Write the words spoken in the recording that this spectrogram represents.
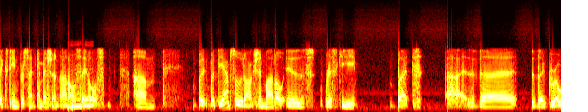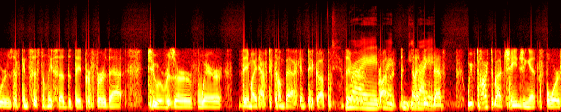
sixteen percent commission on all sales. Um, but but the absolute auction model is risky, but uh, the the growers have consistently said that they'd prefer that to a reserve where they might have to come back and pick up their Right, product. right, And I right. think that's we've talked about changing it for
